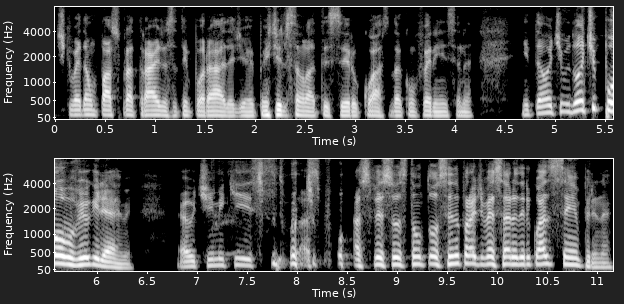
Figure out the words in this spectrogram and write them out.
acho que vai dar um passo para trás nessa temporada. De repente eles estão lá terceiro, quarto da conferência, né? Então é o time do antipovo, viu, Guilherme? É o time que as, as pessoas estão torcendo para o adversário dele quase sempre, né?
